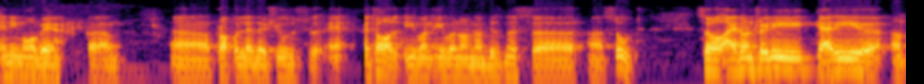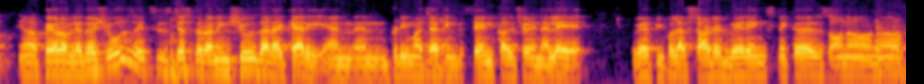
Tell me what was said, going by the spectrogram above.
anymore wear um, uh, proper leather shoes at all, even even on a business uh, uh, suit. So I don't really carry a, um, a, pair of leather shoes. It's, it's just the running shoes that I carry, and and pretty much I think the same culture in LA where people have started wearing sneakers on a, on a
